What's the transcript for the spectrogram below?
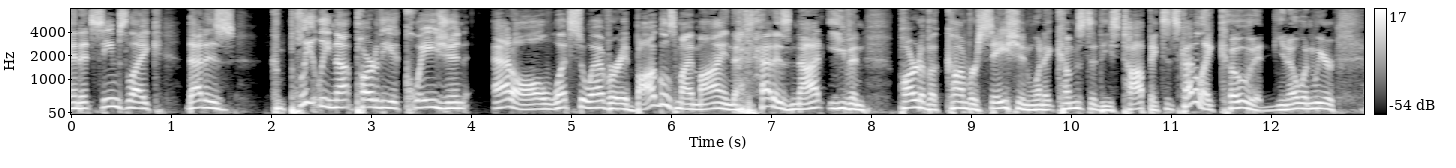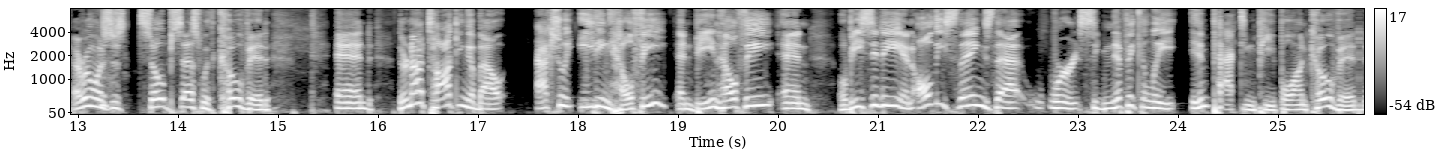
And it seems like that is completely not part of the equation at all whatsoever. It boggles my mind that that is not even part of a conversation when it comes to these topics. It's kind of like COVID, you know, when we were everyone's just so obsessed with COVID and they're not talking about actually eating healthy and being healthy and obesity and all these things that were significantly impacting people on COVID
